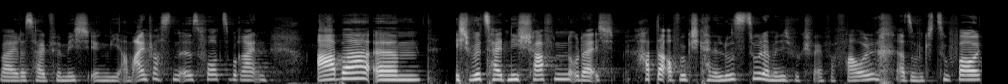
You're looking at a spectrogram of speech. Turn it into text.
weil das halt für mich irgendwie am einfachsten ist, vorzubereiten. Aber ähm, ich würde es halt nicht schaffen oder ich habe da auch wirklich keine Lust zu, da bin ich wirklich einfach faul, also wirklich zu faul,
